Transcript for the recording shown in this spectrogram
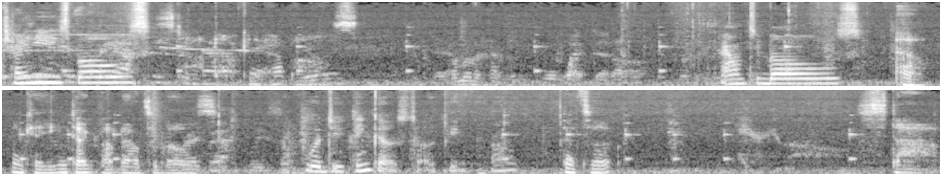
Chinese balls, Stop talking about balls. bouncy balls. Oh, okay. You can talk about bouncy balls. What do you think I was talking about? That's it. Stop.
